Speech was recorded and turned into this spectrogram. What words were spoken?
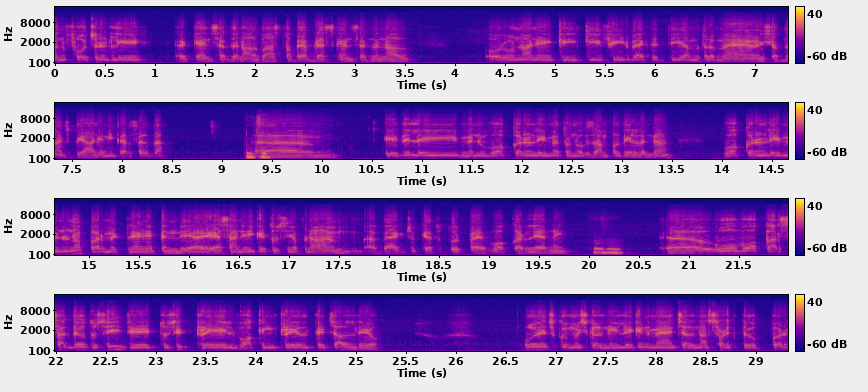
ਅਨਫੋਰਚੂਨਟਲੀ ਕੈਂਸਰ ਦੇ ਨਾਲ ਵਾਸਤਾ ਪਿਆ ਬ੍ਰੈਸਟ ਕੈਂਸਰ ਦੇ ਨਾਲ। ਔਰ ਉਹਨਾਂ ਨੇ ਕੀ ਕੀ ਫੀਡਬੈਕ ਦਿੱਤੀ ਆ? ਮਤਲਬ ਮੈਂ ਸ਼ਬਦਾਂ 'ਚ ਬਿਆਨ ਹੀ ਨਹੀਂ ਕਰ ਸਕਦਾ। ਇਹਦੇ ਲਈ ਮੈਨੂੰ ਵਾਕ ਕਰਨ ਲਈ ਮੈਂ ਤੁਹਾਨੂੰ ਐਗਜ਼ਾਮਪਲ ਦੇਣ ਲੱਗਾ। ਵਾਕ ਕਰਨ ਲਈ ਮੈਨੂੰ ਨਾ ਪਰਮਿਟ ਲੈਣੇ ਪੈਂਦੇ ਆ। ਐਸਾ ਨਹੀਂ ਕਿ ਤੁਸੀਂ ਆਪਣਾ ਬੈਗ ਚੁੱਕਿਆ ਤੇ ਤੁਰ ਪਏ ਵਾਕ ਕਰ ਲਿਆ ਨਹੀਂ। ਹੂੰ ਹੂੰ। ਅਹ, ਉਹ ਵਾਕ ਕਰ ਸਕਦੇ ਹੋ ਤੁਸੀਂ ਜੇ ਤੁਸੀਂ ਟ੍ਰੇਲ ਵਾਕਿੰਗ ਟ੍ਰੇਲ ਤੇ ਚੱਲਦੇ ਹੋ। ਉਹਦੇ 'ਚ ਕੋਈ ਮੁਸ਼ਕਲ ਨਹੀਂ ਲੇਕਿਨ ਮੈਂ ਚੱਲਣਾ ਸੜਕ ਦੇ ਉੱਪਰ।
